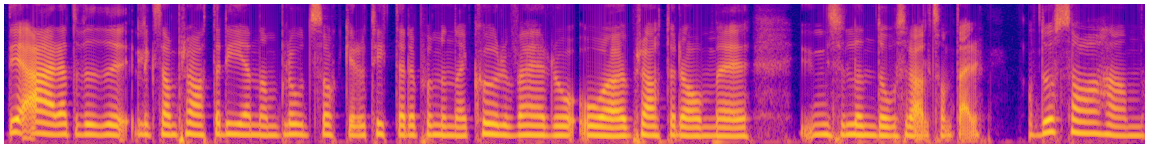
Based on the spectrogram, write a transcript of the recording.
Det är att vi liksom pratade igenom blodsocker och tittade på mina kurvor och, och pratade om eh, insulindoser och allt sånt där. Och då sa han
